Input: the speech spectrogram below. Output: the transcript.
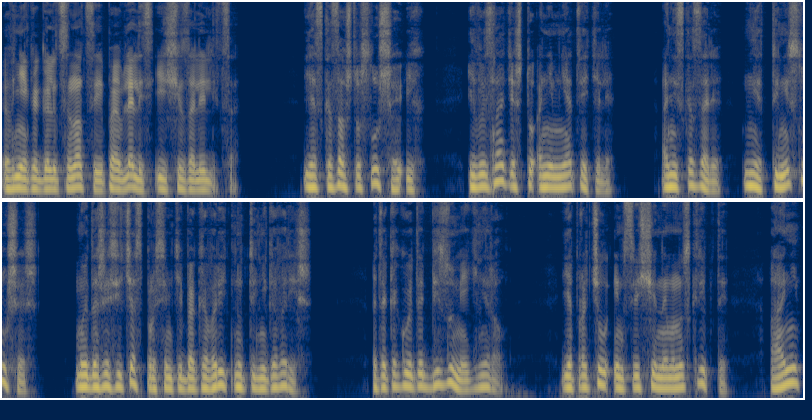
В некой галлюцинации появлялись и исчезали лица. Я сказал, что слушаю их. И вы знаете, что они мне ответили? Они сказали, нет, ты не слушаешь. Мы даже сейчас просим тебя говорить, но ты не говоришь. Это какое-то безумие, генерал. Я прочел им священные манускрипты, а они...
